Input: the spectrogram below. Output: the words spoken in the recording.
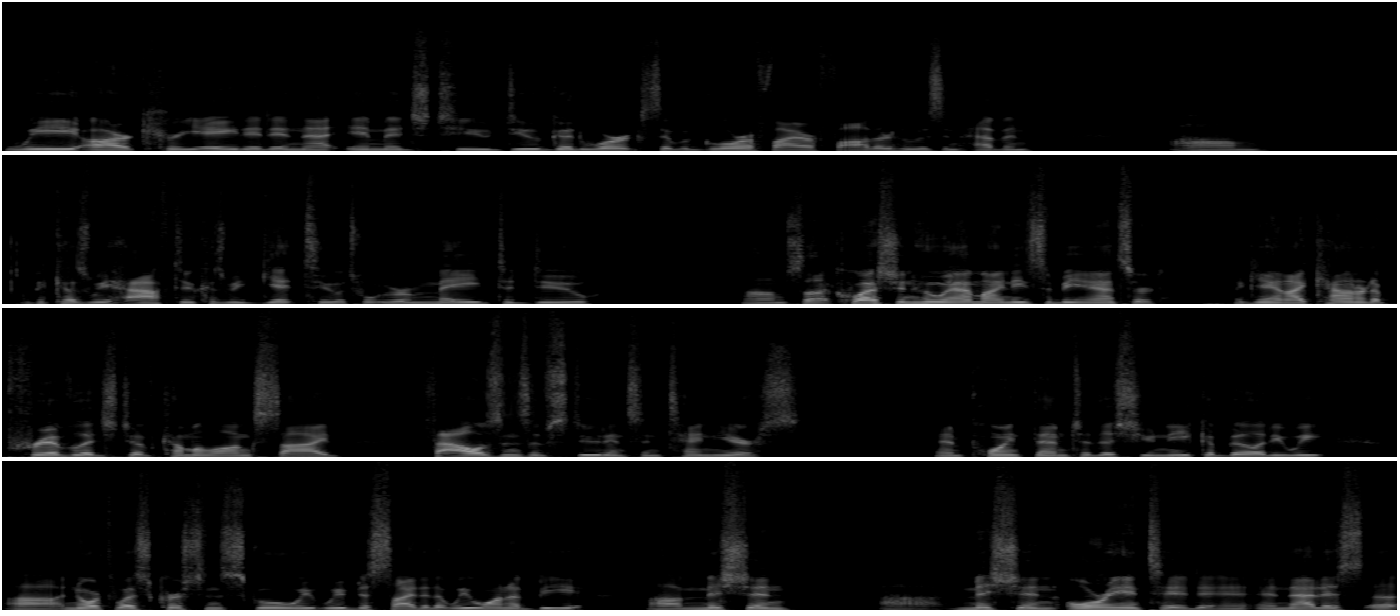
we are created in that image to do good works that would glorify our Father who is in heaven. Um, because we have to, because we get to. It's what we were made to do. Um, so that question, who am I, needs to be answered. Again, I count it a privilege to have come alongside thousands of students in 10 years and point them to this unique ability. We, uh, Northwest Christian School, we, have decided that we want to be uh, mission uh, mission oriented, and, and, that is uh,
